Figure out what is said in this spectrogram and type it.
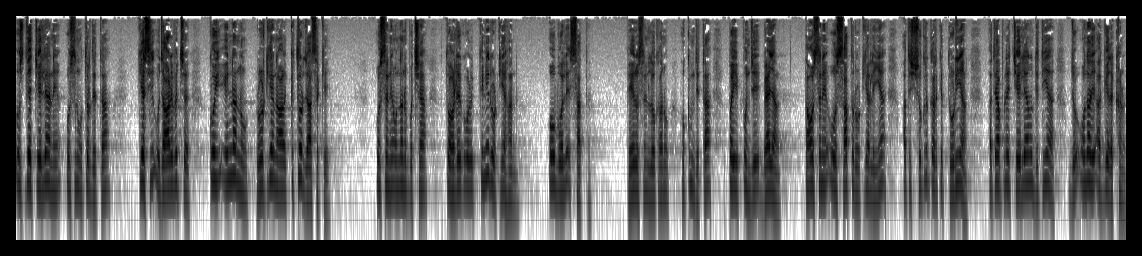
ਉਸ ਦੇ ਚੇਲਿਆਂ ਨੇ ਉਸ ਨੂੰ ਉੱਤਰ ਦਿੱਤਾ ਕਿ ਅਸੀਂ ਉਜਾੜ ਵਿੱਚ ਕੋਈ ਇਹਨਾਂ ਨੂੰ ਰੋਟੀਆਂ ਨਾਲ ਕਿੱਥੋਂ ਜਾ ਸਕੇ। ਉਸ ਨੇ ਉਹਨਾਂ ਨੂੰ ਪੁੱਛਿਆ, ਤੁਹਾਡੇ ਕੋਲ ਕਿੰਨੀ ਰੋਟੀਆਂ ਹਨ? ਉਹ ਬੋਲੇ 7 ਫਿਰ ਉਸ ਨੇ ਲੋਕਾਂ ਨੂੰ ਹੁਕਮ ਦਿੱਤਾ, ਭਈ ਪੁੰਜੇ ਬਹਿ ਜਾਣ। ਤਾਂ ਉਸ ਨੇ ਉਹ 7 ਰੋਟੀਆਂ ਲਈਆਂ ਅਤੇ ਸ਼ੁਕਰ ਕਰਕੇ ਤੋੜੀਆਂ ਅਤੇ ਆਪਣੇ ਚੇਲਿਆਂ ਨੂੰ ਦਿੱਤੀਆਂ ਜੋ ਉਹਨਾਂ ਦੇ ਅੱਗੇ ਰੱਖਣ।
